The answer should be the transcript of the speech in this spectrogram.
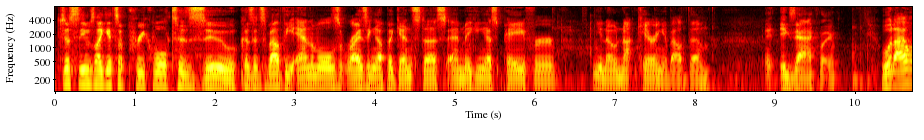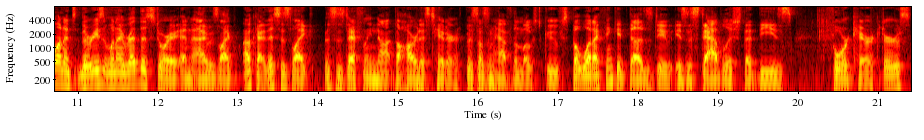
just seems like it's a prequel to Zoo because it's about the animals rising up against us and making us pay for, you know, not caring about them. exactly. What I wanted, to, the reason when I read this story and I was like, okay, this is like, this is definitely not the hardest hitter. This doesn't have the most goofs. But what I think it does do is establish that these four characters,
